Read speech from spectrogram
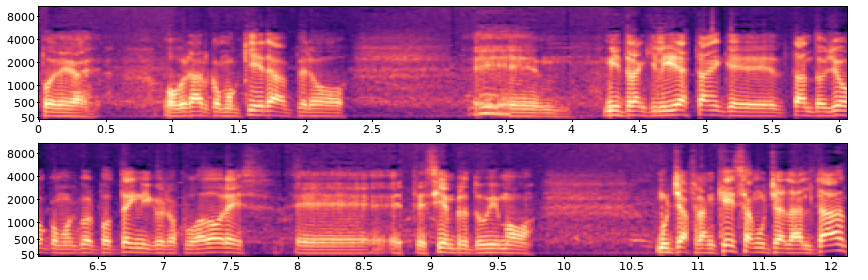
puede obrar como quiera, pero eh, mi tranquilidad está en que tanto yo como el cuerpo técnico y los jugadores eh, este, siempre tuvimos mucha franqueza, mucha lealtad,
